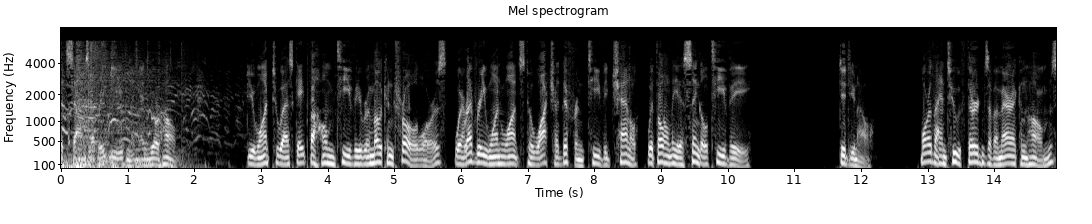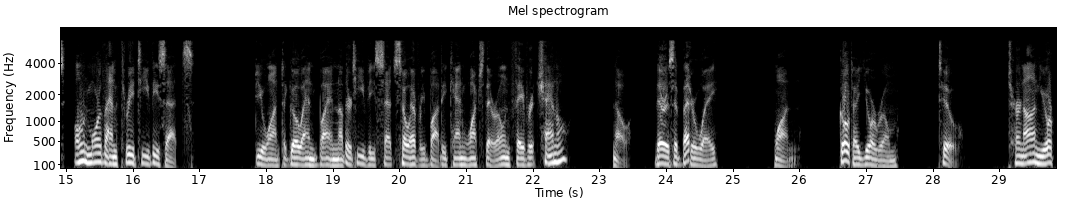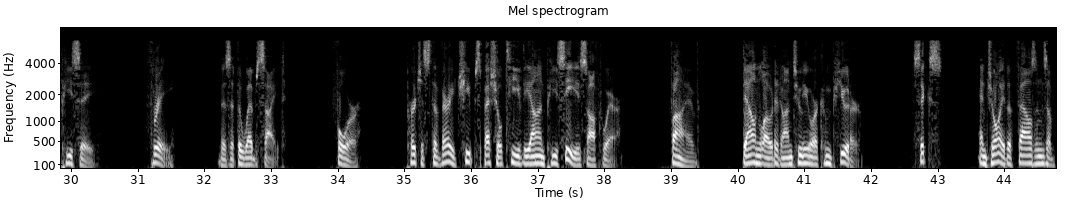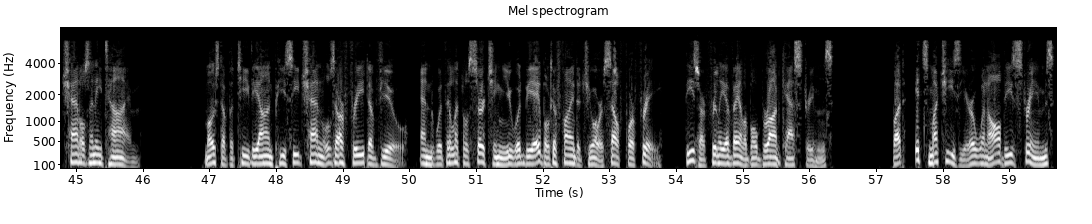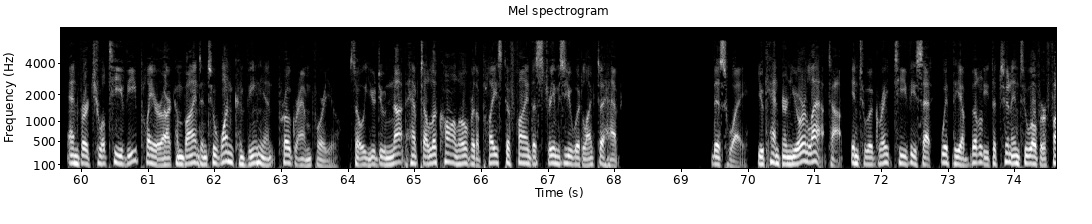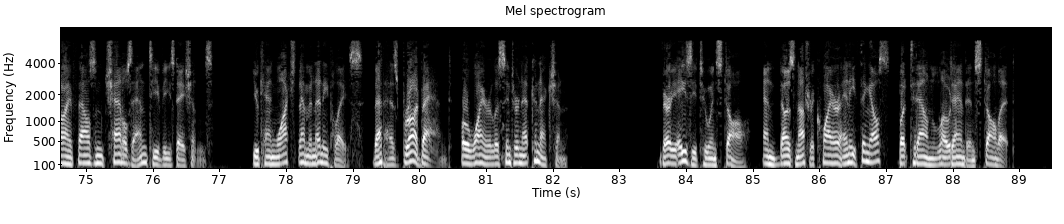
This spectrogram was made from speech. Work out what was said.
it sounds every evening in your home. Do you want to escape the home TV remote control wars, where everyone wants to watch a different TV channel with only a single TV? Did you know? More than two-thirds of American homes own more than three TV sets. Do you want to go and buy another TV set so everybody can watch their own favorite channel? No. There is a better way. 1. Go to your room. 2. Turn on your PC. 3. Visit the website. 4. Purchase the very cheap special TV on PC software. 5. Download it onto your computer. 6. Enjoy the thousands of channels anytime. Most of the TV on PC channels are free to view, and with a little searching you would be able to find it yourself for free. These are freely available broadcast streams. But, it's much easier when all these streams and virtual TV player are combined into one convenient program for you, so you do not have to look all over the place to find the streams you would like to have. This way, you can turn your laptop into a great TV set with the ability to tune into over 5,000 channels and TV stations. You can watch them in any place that has broadband or wireless internet connection. Very easy to install and does not require anything else but to download and install it.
